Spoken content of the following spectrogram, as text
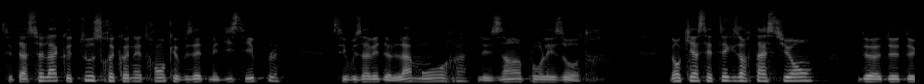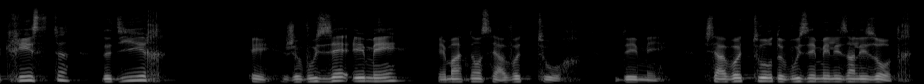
C'est à cela que tous reconnaîtront que vous êtes mes disciples, si vous avez de l'amour les uns pour les autres. Donc il y a cette exhortation de, Christ de dire, et eh, je vous ai aimé, et maintenant c'est à votre tour d'aimer. C'est à votre tour de vous aimer les uns les autres.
